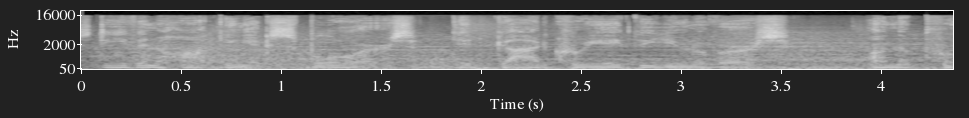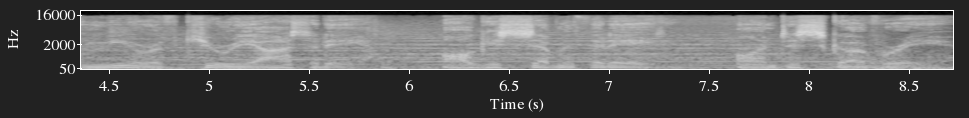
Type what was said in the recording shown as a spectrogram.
Stephen Hawking explores Did God Create the Universe? on the premiere of Curiosity, August 7th at 8 on Discovery.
